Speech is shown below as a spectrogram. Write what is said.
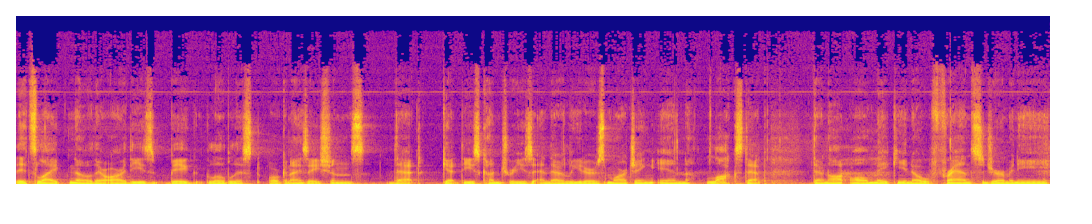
it's like no, there are these big globalist organizations that get these countries and their leaders marching in lockstep. They're not all making, you know, France, Germany,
